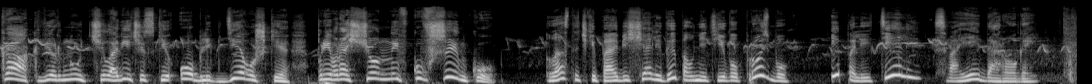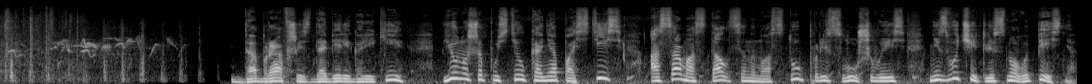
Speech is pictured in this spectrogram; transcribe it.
как вернуть человеческий облик девушке, превращенной в кувшинку?» Ласточки пообещали выполнить его просьбу и полетели своей дорогой. Добравшись до берега реки, юноша пустил коня пастись, а сам остался на мосту, прислушиваясь, не звучит ли снова песня.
